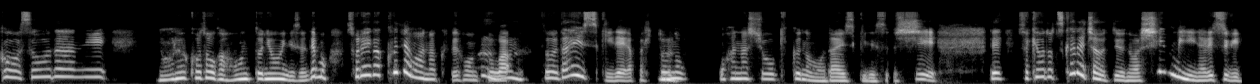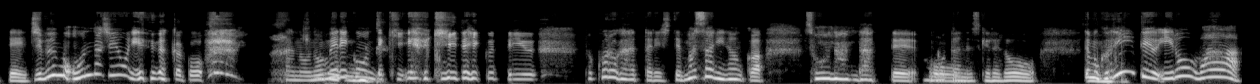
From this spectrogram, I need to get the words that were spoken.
構相談に乗ることが本当に多いんですよ。でも、それが苦ではなくて、本当は。うんうん、それ大好きで、やっぱ人のお話を聞くのも大好きですし、で、先ほど疲れちゃうっていうのは親身になりすぎて、自分も同じように なんかこう、あの、のめり込んでき、聞いていくっていうところがあったりして、まさになんか、そうなんだって思ったんですけれど、でもグリーンっていう色は、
